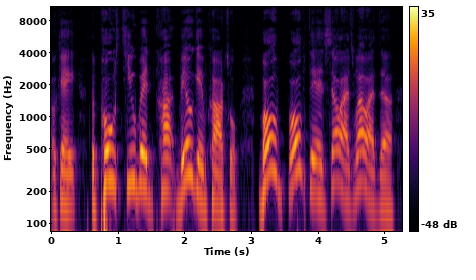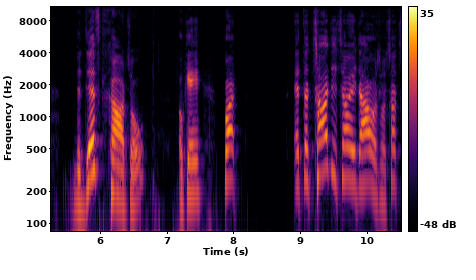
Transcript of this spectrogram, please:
Okay? The post-human co- video game console. Both, both did so as well as the, the disc console. Okay? But if the charging seventy dollars for such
